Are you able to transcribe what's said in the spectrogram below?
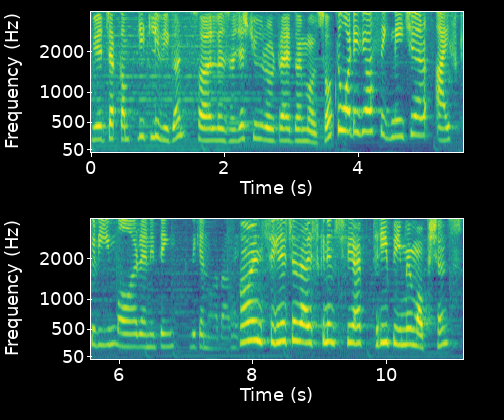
which are completely vegan. So I'll suggest you to try them also. So what is your signature ice cream or anything we can know about it? Uh, in signature ice creams, we have three premium options.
